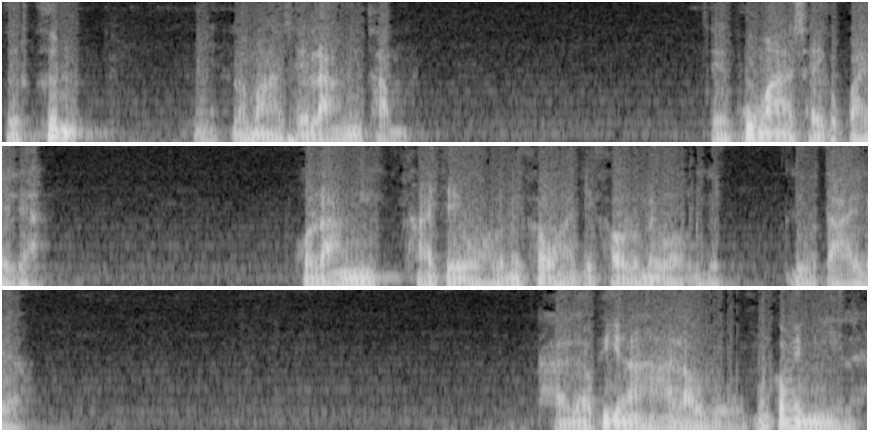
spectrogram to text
เกิดขึ้น เรามาอาศัยร่างนี้ทำ แต่ผู้มาอาศัยก็ไปเลยพอร่างนี้หายใจออกแล้วไม่เข้าหายใจเข้าแล้วไม่ออกนี่ก็เรียกตายแล้วตายแล้วพิจารณาหาเราดู มันก็ไม่มีเลย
